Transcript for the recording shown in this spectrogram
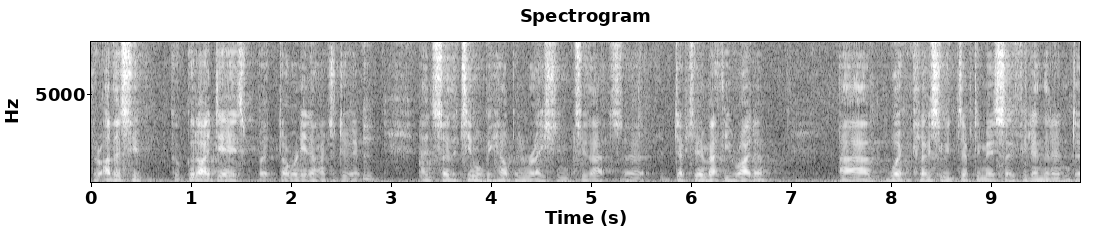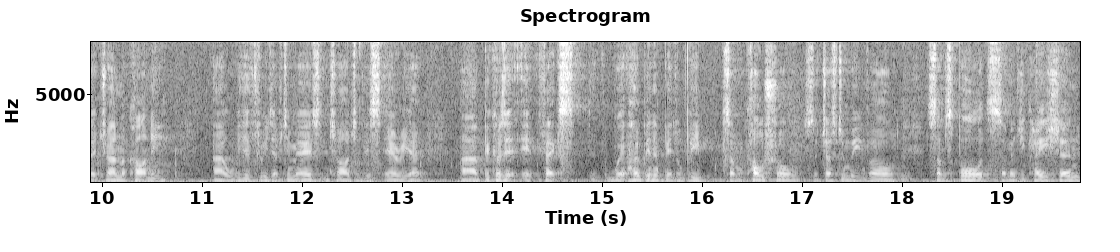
There are others who got good ideas but don't really know how to do it. Mm. And so the team will be helping in relation to that. Uh, Deputy Mayor Matthew Ryder, um, working closely with Deputy Mayor Sophie Linden and uh, Joanne McCartney, uh, will be the three deputy mayors in charge of this area. Uh, because it, it affects, we're hoping that it'll be some cultural, so Justin will be involved, some sports, some education,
